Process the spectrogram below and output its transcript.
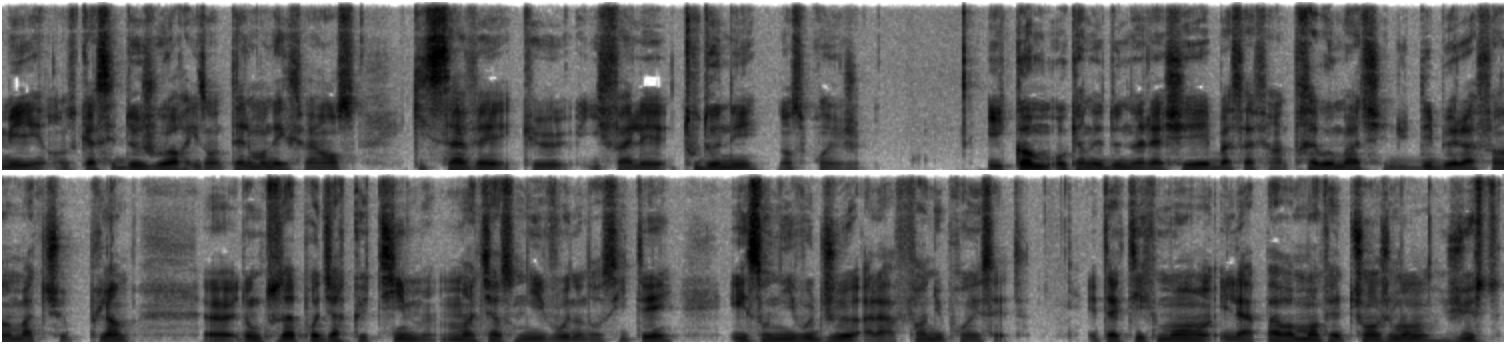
mais en tout cas ces deux joueurs, ils ont tellement d'expérience qu'ils savaient qu'il fallait tout donner dans ce premier jeu. Et comme aucun des deux n'a lâché, bah, ça fait un très beau match du début à la fin, match plein. Euh, donc tout ça pour dire que Tim maintient son niveau d'intensité et son niveau de jeu à la fin du premier set. Et tactiquement, il n'a pas vraiment fait de changement, juste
